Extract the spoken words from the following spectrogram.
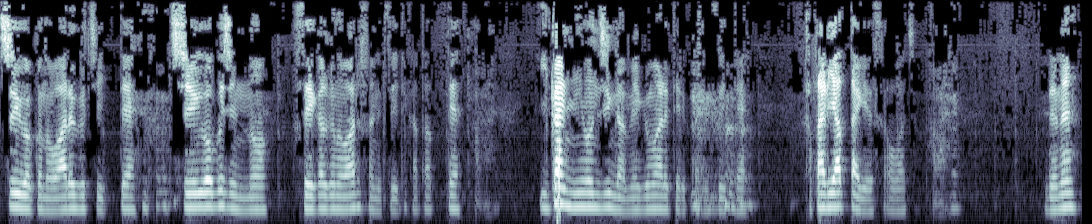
中国の悪口言って、中国人の性格の悪さについて語って、いかに日本人が恵まれてるかについて 語り合ったわけですよ、おばちゃん。はい。でね、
